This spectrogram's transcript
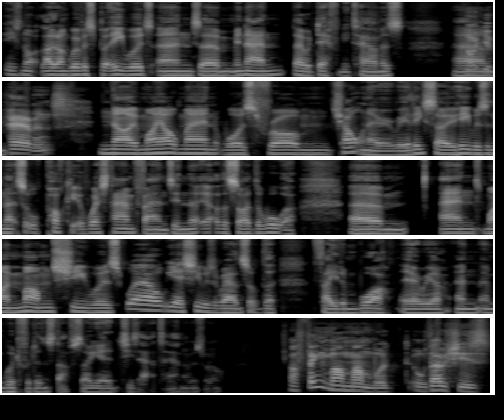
He's not no longer with us, but he would. And um, my nan, they were definitely towners. Not your Um, parents. no, my old man was from Charlton area, really. So he was in that sort of pocket of West Ham fans in the other side of the water. Um, and my mum, she was well, yeah, she was around sort of the Theydon Bois area and, and Woodford and stuff. So yeah, she's out of towner as well. I think my mum would, although she's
